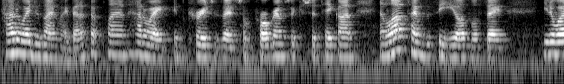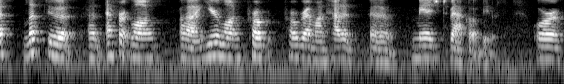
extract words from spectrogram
How do I design my benefit plan? How do I encourage, is there some programs we should take on? And a lot of times the CEOs will say, you know what, let's do a, an effort long uh, year long prog- program on how to uh, manage tobacco abuse or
